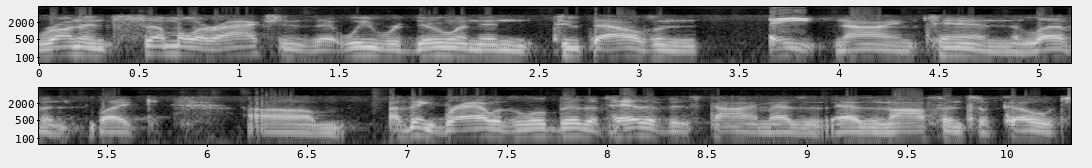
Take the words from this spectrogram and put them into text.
running similar actions that we were doing in 2008 9 10 11 like um, i think brad was a little bit ahead of his time as, a, as an offensive coach.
